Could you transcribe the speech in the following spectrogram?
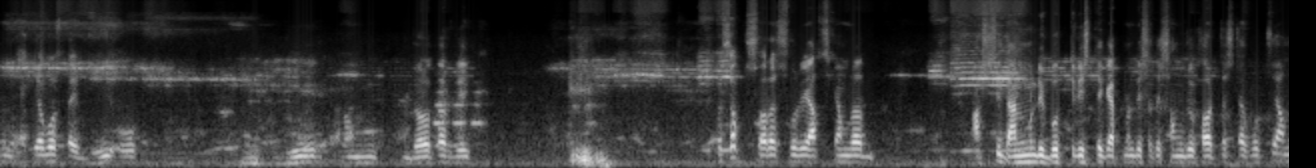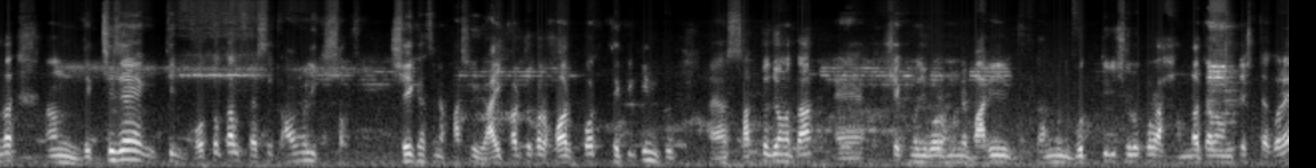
কিন্তু একই অবস্থায় ভিড় ও ভিড় এবং জড়তার যে দর্শক, সরাসরি আজকে আমরা আসছি ধানমন্ডি বত্রিশ থেকে আপনাদের সাথে সংযোগ হওয়ার চেষ্টা করছি। আমরা দেখছি যে ঠিক গতকাল ফ্যাসিড আওয়ামী লীগ শেখ হাসিনা ফাঁসির রায় কার্যকর হওয়ার পর থেকে কিন্তু ছাত্র জনতা শেখ মুজিবুর রহমানের বাড়ি ধানমন্ডি বত্রিশের উপর হামলা চালানোর চেষ্টা করে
